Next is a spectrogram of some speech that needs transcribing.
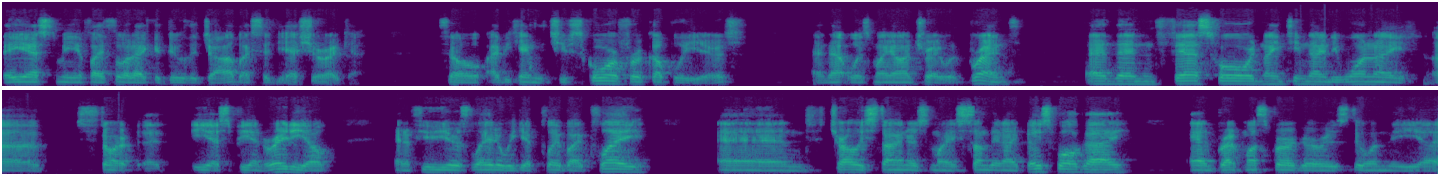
They asked me if I thought I could do the job. I said, yeah, sure I can. So I became the chief scorer for a couple of years, and that was my entree with Brent. And then fast forward 1991, I uh, start at ESPN Radio, and a few years later we get play-by-play, and Charlie Steiner's my Sunday night baseball guy, and Brent Musburger is doing the uh,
